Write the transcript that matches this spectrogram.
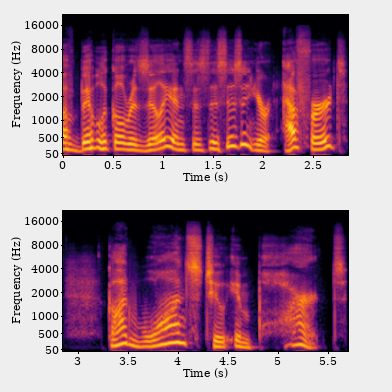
of biblical resilience is this isn't your effort. God wants to impart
